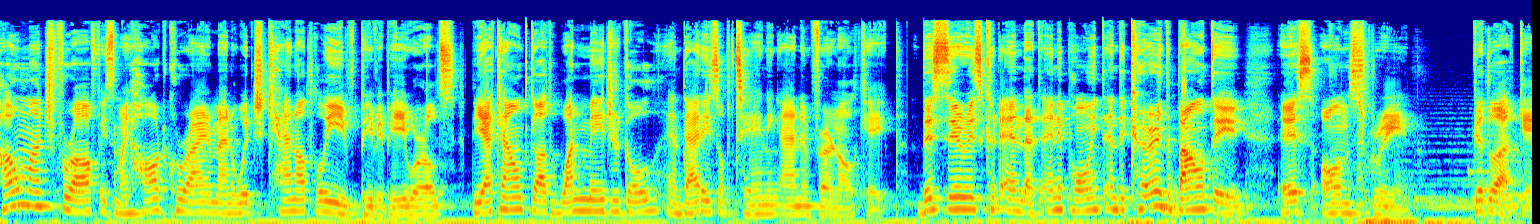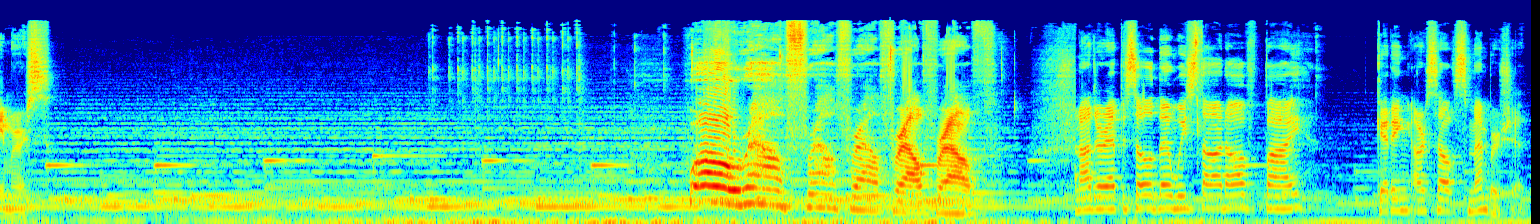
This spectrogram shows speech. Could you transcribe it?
How much for off is my hardcore Iron Man which cannot leave PvP worlds? The account got one major goal and that is obtaining an Infernal Cape. This series could end at any point and the current bounty is on screen. Good luck gamers. Whoa, Ralph, Ralph, Ralph, Ralph, Ralph. Another episode, then we start off by getting ourselves membership.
